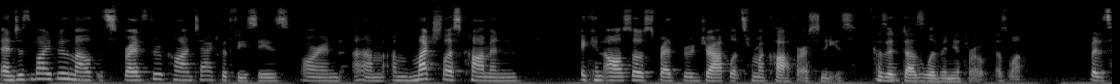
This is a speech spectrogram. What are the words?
enters the body through the mouth. It spreads through contact with feces, or in um, a much less common. It can also spread through droplets from a cough or a sneeze because it does live in your throat as well. But it's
